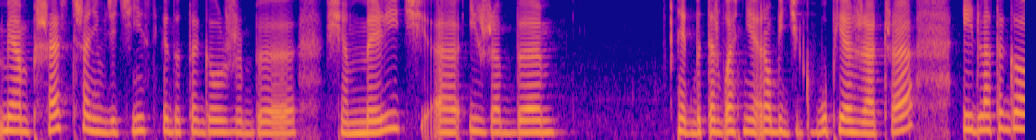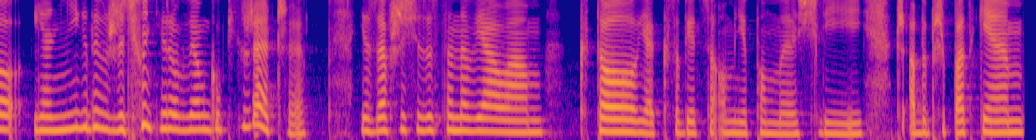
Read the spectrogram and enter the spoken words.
miałam przestrzeń w dzieciństwie do tego, żeby się mylić e, i żeby jakby też właśnie robić głupie rzeczy i dlatego ja nigdy w życiu nie robiłam głupich rzeczy. Ja zawsze się zastanawiałam, kto, jak sobie co o mnie pomyśli, czy aby przypadkiem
